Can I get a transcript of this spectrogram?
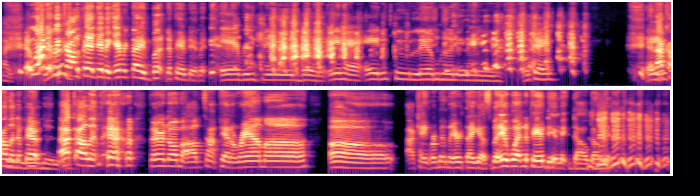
like, Why did we call the pandemic everything but the pandemic? Everything but it had 82 lemon names. Okay. And I call it the par- I call it par- paranormal all the time. Panorama. Uh I can't remember everything else, but it wasn't the pandemic, doggone it.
